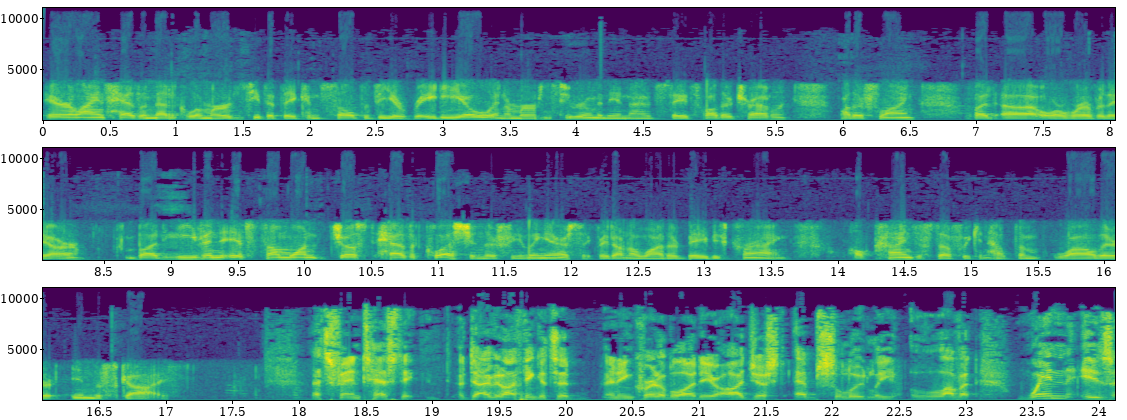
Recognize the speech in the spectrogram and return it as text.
airlines has a medical emergency that they consult via radio, an emergency room in the United States while they're traveling, while they're flying, but uh, or wherever they are. But mm. even if someone just has a question, they're feeling airsick, they don't know why their baby's crying, all kinds of stuff we can help them while they're in the skies. That's fantastic. David, I think it's a, an incredible idea. I just absolutely love it. When is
